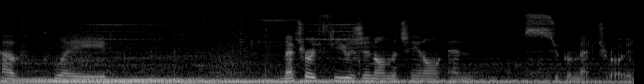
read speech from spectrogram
have played Metroid Fusion on the channel and Super Metroid.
